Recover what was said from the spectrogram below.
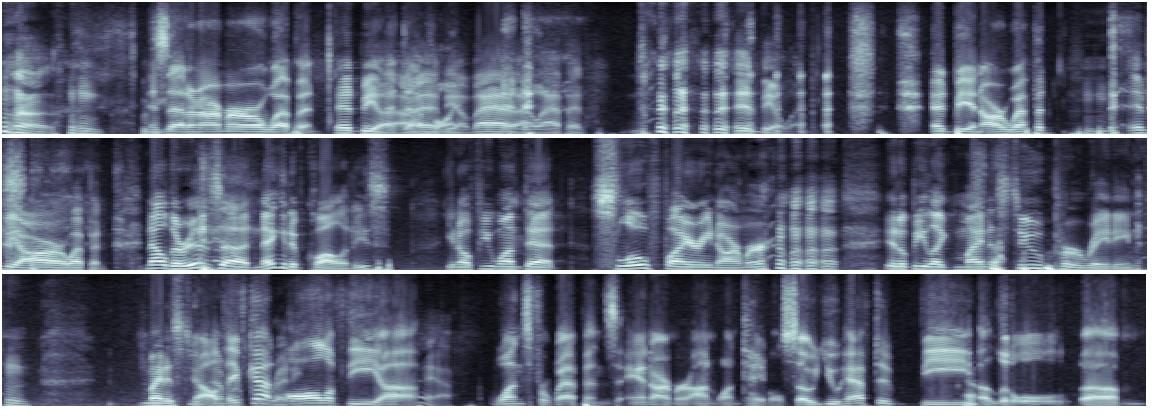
Is that an armor or a weapon? It'd be a, at that it'd be a, point? a weapon. it'd be a weapon. It'd be an R weapon. NBR weapon. Now there is uh, negative qualities. You know, if you want that slow firing armor, it'll be like minus two per rating. minus two. No, they've per got rating. all of the uh, Yeah. ones for weapons and armor on one table. So you have to be Yeah. a little um,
